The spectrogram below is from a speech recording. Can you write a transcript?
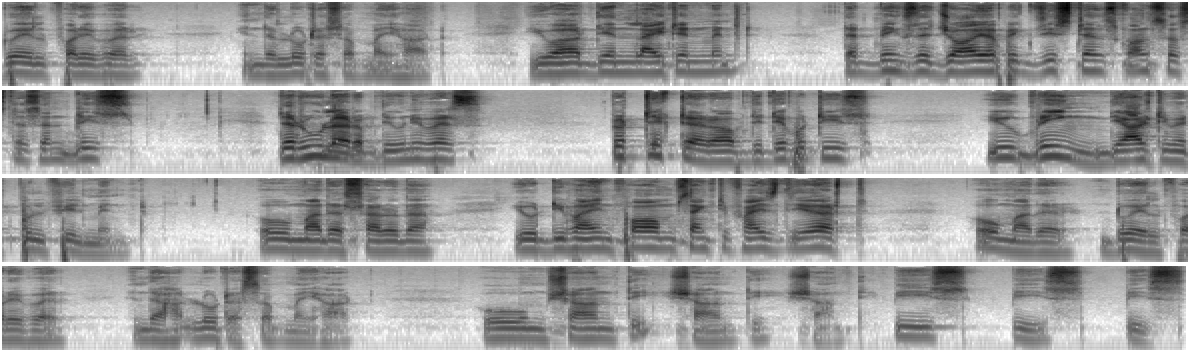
dwell forever in the lotus of my heart. You are the enlightenment that brings the joy of existence, consciousness, and bliss. The ruler of the universe, protector of the devotees, you bring the ultimate fulfillment. O Mother Sarada, your divine form sanctifies the earth O Mother, dwell forever in the lotus of my heart. Om Shanti, Shanti, Shanti. Peace, peace, peace.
